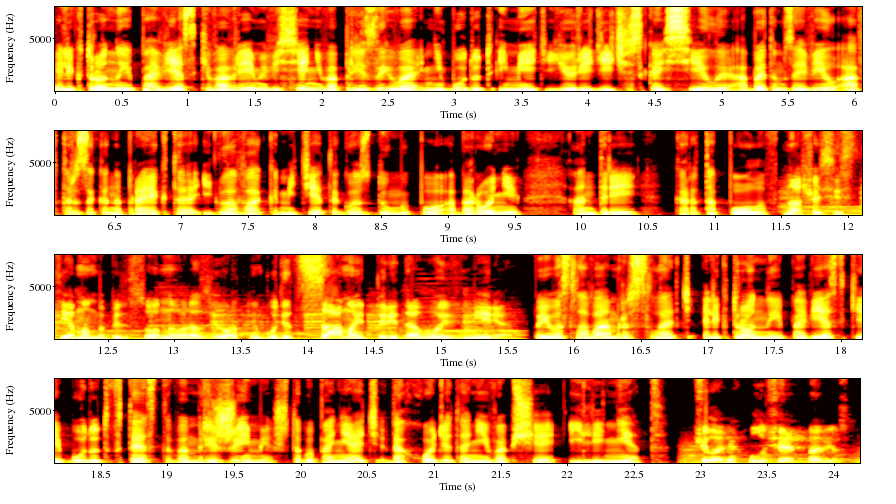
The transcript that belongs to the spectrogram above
Электронные повестки во время весеннего призыва не будут иметь юридической силы. Об этом заявил автор законопроекта и глава Комитета Госдумы по обороне Андрей Картополов. Наша система мобилизационного развертывания будет самой передовой в мире. По его словам, рассылать электронные повестки будут в тестовом режиме, чтобы понять, доходят они вообще или нет. Человек получает повестку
